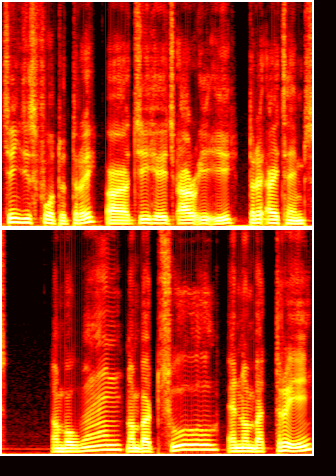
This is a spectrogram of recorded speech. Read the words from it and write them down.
Change this 4 to 3. Uh, T-H-R-E-E. -E, three items number one, number two, and number three,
